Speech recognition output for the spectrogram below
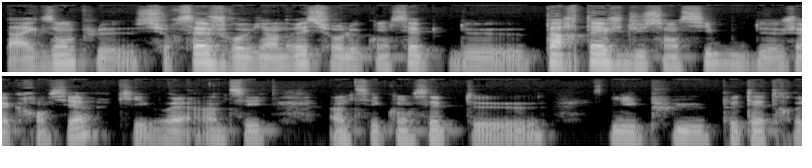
Par exemple, sur ça, je reviendrai sur le concept de partage du sensible de Jacques Rancière, qui est un, de ces concepts euh, les plus, peut-être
